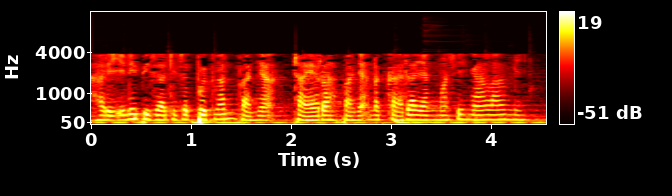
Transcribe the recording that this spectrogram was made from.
Hari ini bisa disebutkan banyak daerah, banyak negara yang masih ngalami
